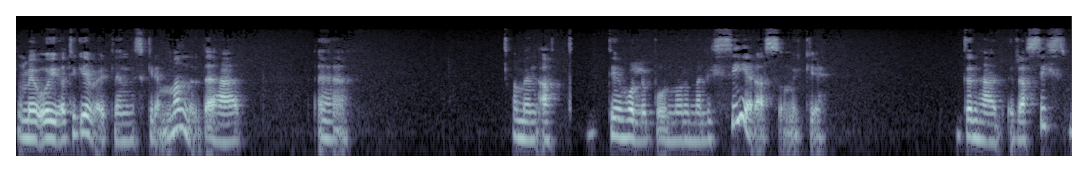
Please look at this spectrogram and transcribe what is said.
Men, och jag tycker det är verkligen skrämmande det här eh, ja, men att det håller på att normaliseras så mycket. Den här rasism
